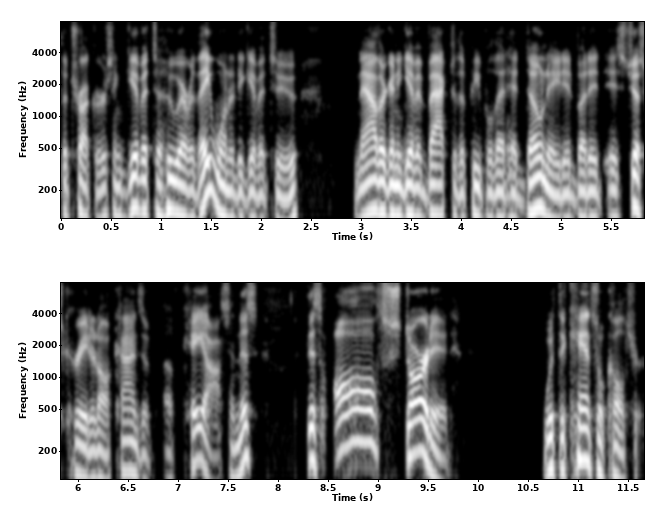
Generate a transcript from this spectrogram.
the truckers and give it to whoever they wanted to give it to. Now they're going to give it back to the people that had donated, but it, it's just created all kinds of, of chaos. And this this all started with the cancel culture.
